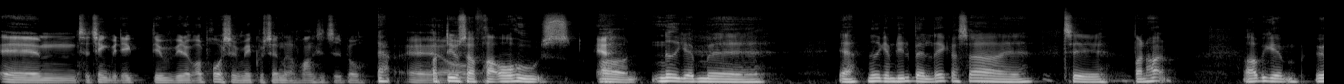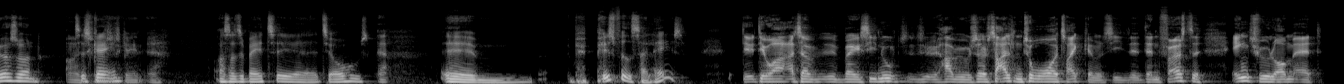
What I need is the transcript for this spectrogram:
Øhm, så tænkte vi, det, det vil vi da godt prøve at se, om vi ikke kunne sætte en referencetid på. Ja. Øh, Og det er jo så fra Aarhus Ja. og ned gennem, øh, ja, ned gennem Lillebælt, ikke? og så øh, til Bornholm, op igennem Øresund og til Skagen, Skagen ja. og så tilbage til, øh, til Aarhus. Ja. Øhm, pisfed sejlads. det, det var, altså, man kan sige, nu har vi jo så sejlet den to år i træk, kan man sige. Den første, ingen tvivl om, at,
